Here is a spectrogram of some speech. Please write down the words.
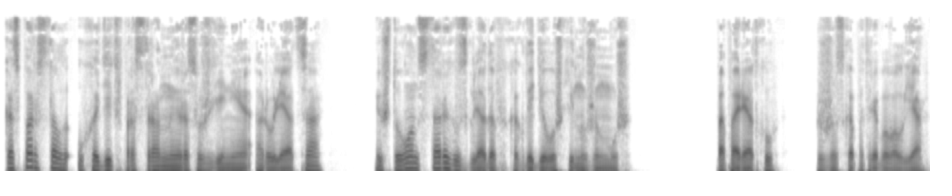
Каспар стал уходить в пространные рассуждения о роли отца, и что он старых взглядов, когда девушке нужен муж. «По порядку», — жестко потребовал я.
